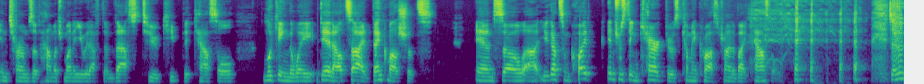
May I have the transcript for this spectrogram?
in terms of how much money you would have to invest to keep the castle looking the way it did outside, Denkmalschutz. And so uh, you got some quite interesting characters coming across trying to buy castles. so who,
